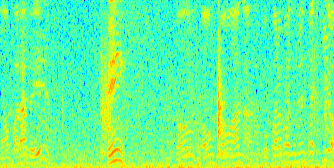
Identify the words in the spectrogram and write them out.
dar uma parada aí? Sim. Então vamos, vamos lá. Na, vou parar mais ou menos aqui, ó.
